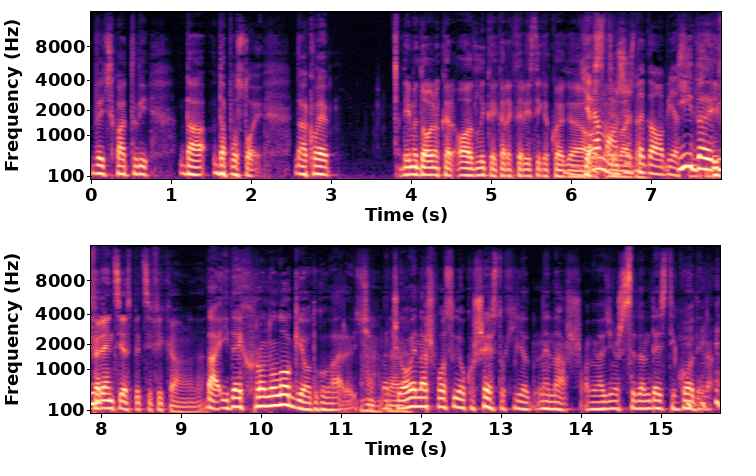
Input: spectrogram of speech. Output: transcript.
već shvatili da, da postoje. Dakle, da ima dovoljno kar odlika i karakteristika koje ga yes. da možeš da, da ga objasniš. I da je, Diferencija specifika. Ono, da. da, i da je hronologija odgovarajuća. Aha, znači, da, ovaj naš fosil je oko 600.000, ne naš, on je nađen još 70. godina.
